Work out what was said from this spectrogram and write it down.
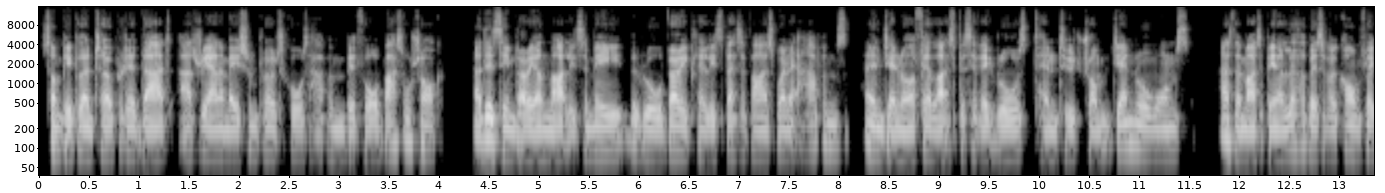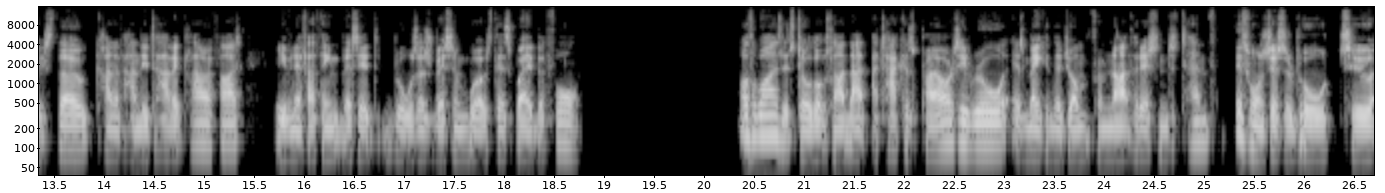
some people interpreted that as reanimation protocols happen before battle shock, that did seem very unlikely to me. The rule very clearly specifies when it happens, and in general, I feel like specific rules tend to trump general ones. As there might have been a little bit of a conflict, though, kind of handy to have it clarified, even if I think that it rules as written worked this way before. Otherwise, it still looks like that attacker's priority rule is making the jump from 9th edition to 10th. This one's just a rule to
